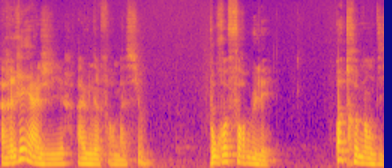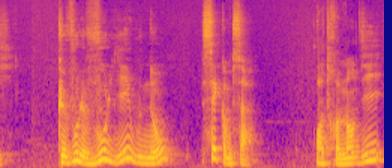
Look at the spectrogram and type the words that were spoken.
réagir à une information. Pour reformuler, autrement dit, que vous le vouliez ou non, c'est comme ça. Autrement dit,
